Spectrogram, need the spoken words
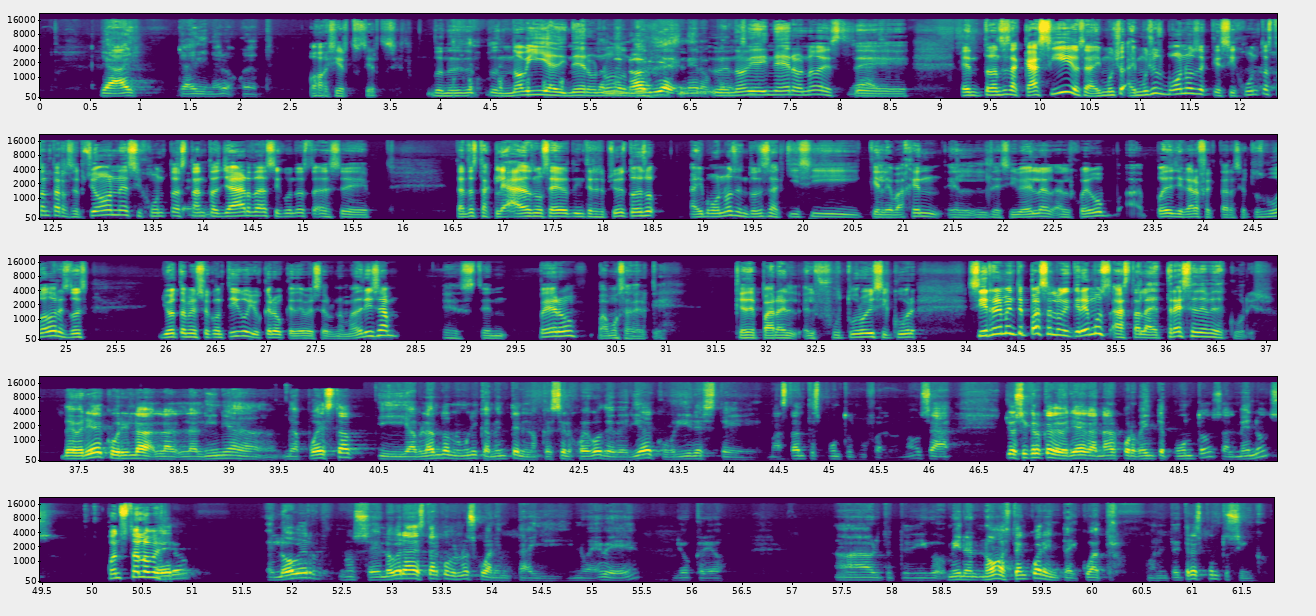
Ya hay, ya hay dinero, acuérdate. Oh, cierto, cierto, cierto. Donde, donde no había dinero, ¿no? Donde no había dinero, Donde no sí. había dinero, ¿no? Este. Entonces acá sí, o sea, hay, mucho, hay muchos bonos de que si juntas tantas recepciones, si juntas Sí. tantas yardas, si juntas este, tantas tacleadas, no sé, intercepciones, todo eso, hay bonos, entonces aquí sí que le bajen el, decibel al, al juego ah, puede llegar a afectar a ciertos jugadores. Entonces, yo también estoy contigo, yo creo que debe ser una madriza, este, pero vamos a ver qué, qué depara el, el futuro y si cubre. Si realmente pasa lo que queremos, hasta la de 13 debe de cubrir. Debería de cubrir la, la, la, línea de apuesta y hablando únicamente en lo que es el juego, debería de cubrir este, bastantes puntos Búfalo, ¿no? O sea, yo sí creo que debería de ganar por 20 puntos al menos. ¿Cuánto está el over? Pero el over, no sé, el over ha de estar como unos 49, ¿eh? yo creo. Ah, ahorita te digo, miren, no, está en 44, 43.5.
